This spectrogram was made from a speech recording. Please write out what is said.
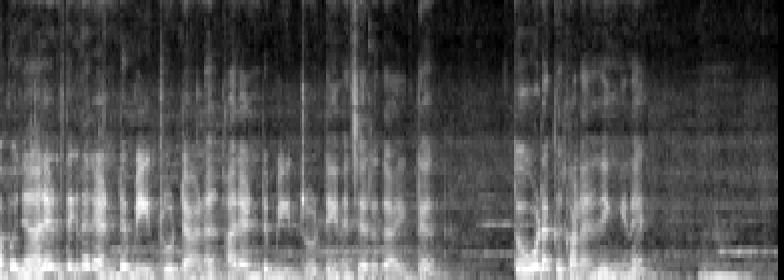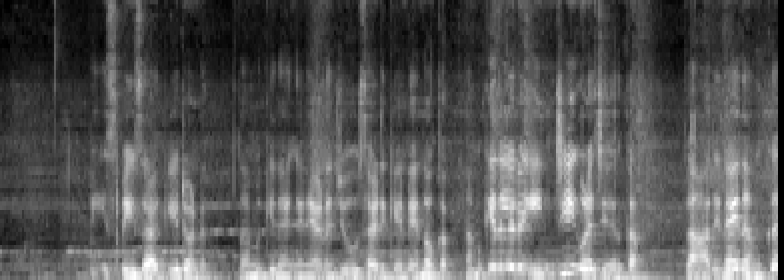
അപ്പോൾ ഞാൻ എടുത്തിരിക്കുന്ന രണ്ട് ബീട്രൂട്ടാണ്. ആ രണ്ട് ബീട്രൂട്ട് ഇങ്ങനെ ചെറുതായിട്ട് തോടൊക്കെ കളഞ്ഞ് ഇങ്ങനെ പീസ് പീസ് ആക്കിയിട്ടുണ്ട്. നമുക്കിത് എങ്ങനെയാണ് ജ്യൂസ് അടിക്കേണ്ടതെന്ന് നോക്കാം. നമുക്കിതിലൊരു ഇഞ്ചിയും കൂടെ ചേർക്കാം. അപ്പോൾ അതിനായി നമുക്ക്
